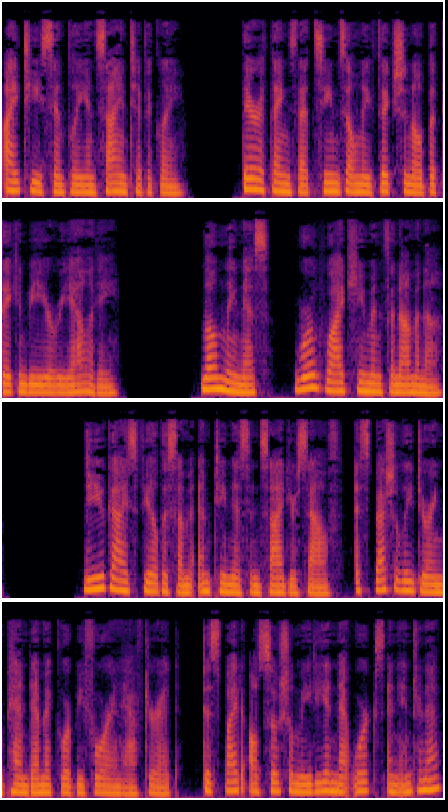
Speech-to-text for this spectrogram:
IT simply and scientifically. There are things that seems only fictional but they can be your reality. Loneliness, worldwide human phenomena. Do you guys feel the some emptiness inside yourself, especially during pandemic or before and after it, despite all social media networks and internet?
